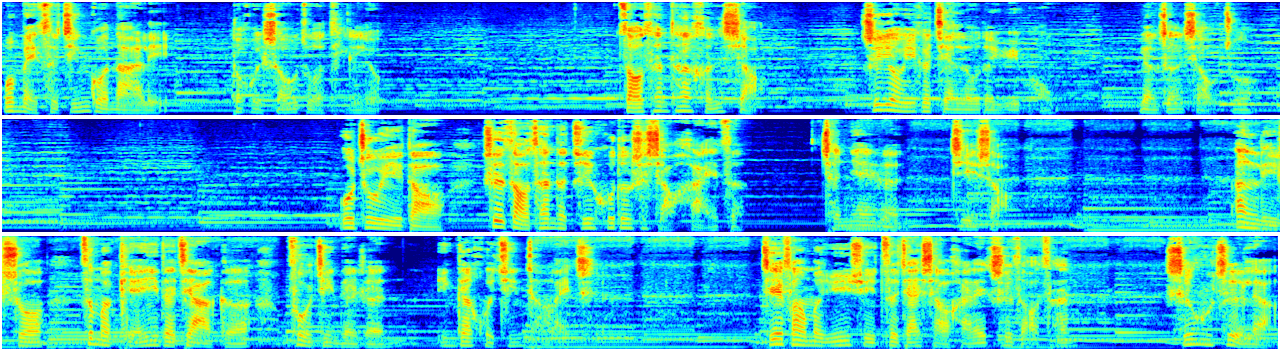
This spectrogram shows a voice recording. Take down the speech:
我每次经过那里，都会稍作停留。早餐摊很小，只有一个简陋的浴棚，两张小桌。我注意到吃早餐的几乎都是小孩子。成年人极少。按理说，这么便宜的价格，附近的人应该会经常来吃。街坊们允许自家小孩来吃早餐，食物质量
